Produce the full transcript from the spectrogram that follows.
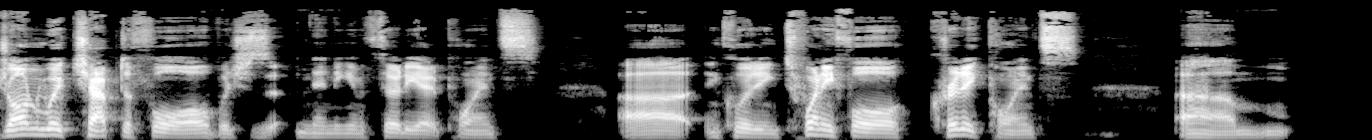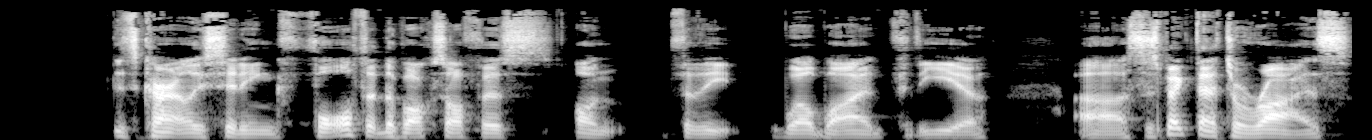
John Wick Chapter 4, which is netting him 38 points, uh, including 24 critic points, um, is currently sitting fourth at the box office on for the worldwide for the year. Uh, suspect that to rise.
